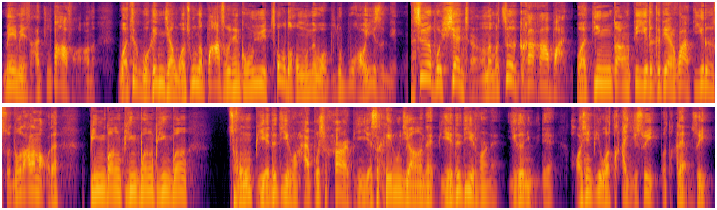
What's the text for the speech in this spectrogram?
妹妹啥住大房子，我这我跟你讲，我住那八十块钱公寓，臭的烘的，我不都不好意思领。这不现成的吗？这嘎嘎板，我叮当提了个电话，提了个笋头大的脑袋，乒乓乒乓乒乓，从别的地方，还不是哈尔滨，也是黑龙江的别的地方的一个女的，好像比我大一岁，不大两岁。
